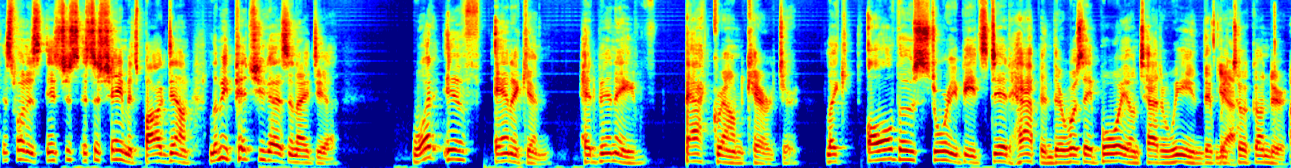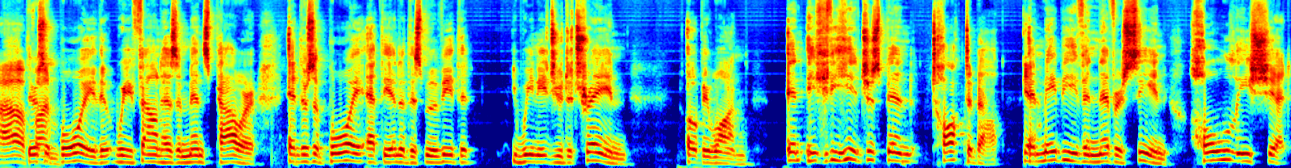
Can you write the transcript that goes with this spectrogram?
This one is it's just it's a shame it's bogged down. Let me pitch you guys an idea. What if Anakin had been a background character? Like all those story beats did happen. There was a boy on Tatooine that we Yeah. took under. Oh, there's a boy that we found has immense power, and there's a boy at the end of this movie that we need you to train, Obi Wan. And if he had just been talked about Yeah. and maybe even never seen, holy shit!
